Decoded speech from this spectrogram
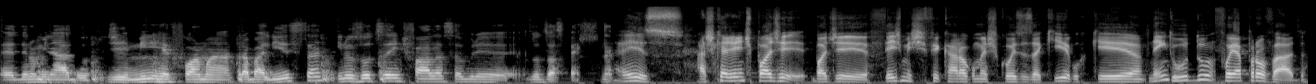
é, denominado de mini reforma trabalhista e nos outros a gente fala sobre os outros aspectos, né? É isso. Acho que a gente pode, pode desmistificar algumas coisas aqui, porque nem tudo foi aprovado.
